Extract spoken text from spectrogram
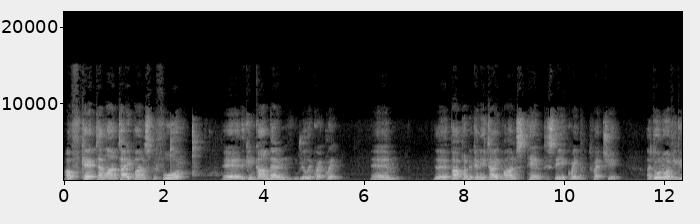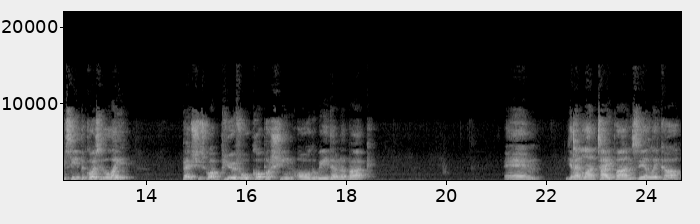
I've kept inland taipans before. Uh, they can calm down really quickly. Um, the Papua New Guinea taipans tend to stay quite twitchy. I don't know if you can see it because of the light, but she's got a beautiful copper sheen all the way down her back. Um, your inland taipans, they're like a,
